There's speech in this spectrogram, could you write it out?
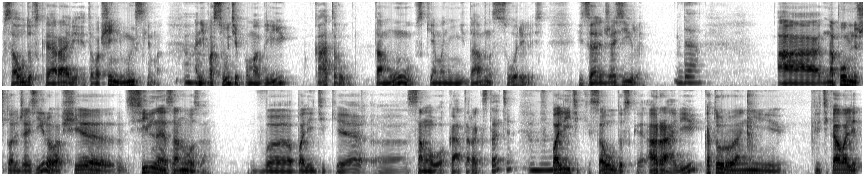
в Саудовской Аравии. Это вообще немыслимо. Угу. Они, по сути, помогли Катару, тому, с кем они недавно ссорились, из-за Аль-Джазиры. Да. А напомню, что Аль-Джазира вообще сильная заноза в политике э, самого Катара, кстати, угу. в политике Саудовской Аравии, которую они критиковали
